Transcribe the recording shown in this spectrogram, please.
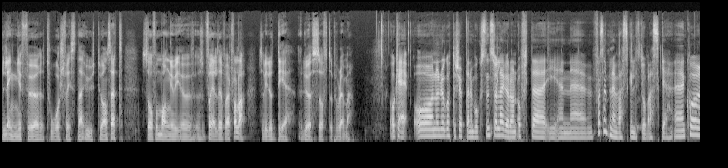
lenge før toårsfristen er ute uansett. Så for mange foreldre i hvert fall, da, så vil jo det løse ofte problemet. Ok, og når du har gått og kjøpt denne buksen, så legger du den ofte i en f.eks. en veske, en litt stor veske. Hvor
